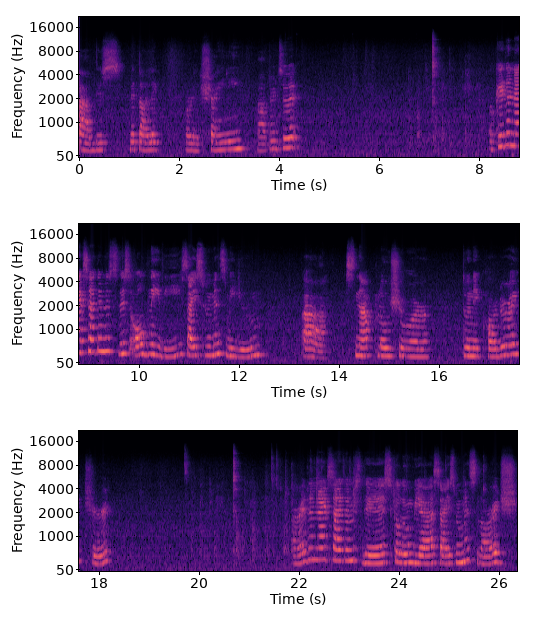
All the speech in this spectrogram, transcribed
have this metallic or like shiny pattern to it. Okay, the next item is this Old Navy, size women's medium, uh, snap closure tunic corduroy shirt. Alright, the next item is this Columbia, size women's large.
